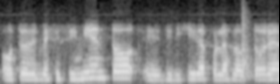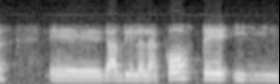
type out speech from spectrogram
otra de envejecimiento eh, dirigida por las doctoras eh, Gabriela Lacoste y,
